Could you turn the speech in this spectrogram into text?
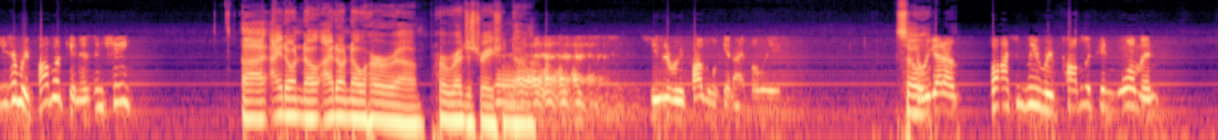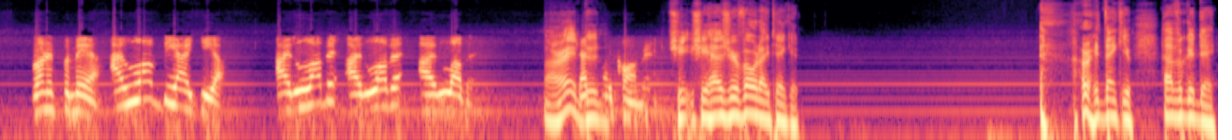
she's a Republican, isn't she? Uh, I don't know. I don't know her uh, her registration. She's a Republican, I believe. So So we got a possibly Republican woman running for mayor. I love the idea. I love it. I love it. I love it. all right, That's my comment. She she has your vote. I take it. All right, thank you. Have a good day.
